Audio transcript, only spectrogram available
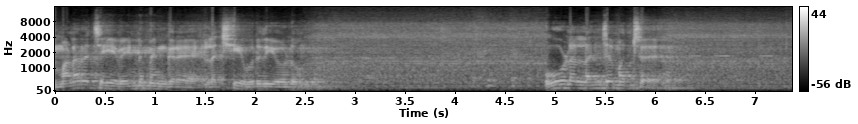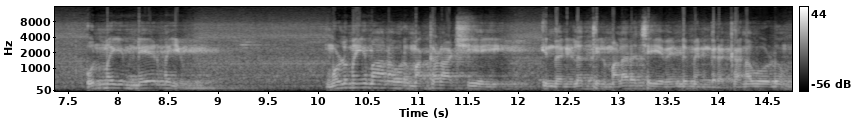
மலரச் செய்ய வேண்டும் என்கிற லட்சிய உறுதியோடும் ஊழல் லஞ்சமற்ற உண்மையும் நேர்மையும் முழுமையுமான ஒரு மக்களாட்சியை இந்த நிலத்தில் மலரச் செய்ய வேண்டும் என்கிற கனவோடும்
